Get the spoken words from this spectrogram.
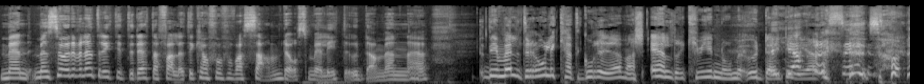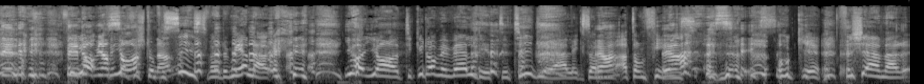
Men, men så är det väl inte riktigt i detta fallet. Det kanske får vara Sam då som är lite udda men eh, det är en väldigt rolig kategori annars, äldre kvinnor med udda idéer. Ja, Så, det, är, det är jag, de jag, jag förstår precis vad du menar. jag, jag tycker de är väldigt tydliga, liksom, ja. att de finns ja, och eh, förtjänar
